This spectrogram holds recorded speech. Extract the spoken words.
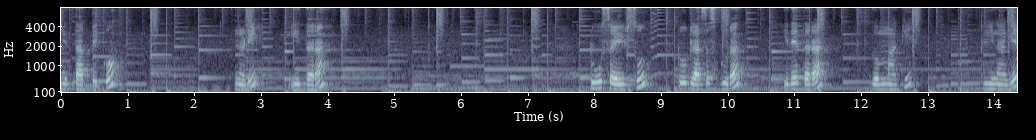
ಮೆತ್ತಾಕಬೇಕು. ನೋಡಿ, ಈ ಥರ ಟೂ ಸೈಡ್ಸು ಟೂ ಗ್ಲಾಸಸ್ ಕೂಡ ಇದೇ ಥರ ಗಮ್ ಹಾಕಿ ಕ್ಲೀನಾಗಿ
